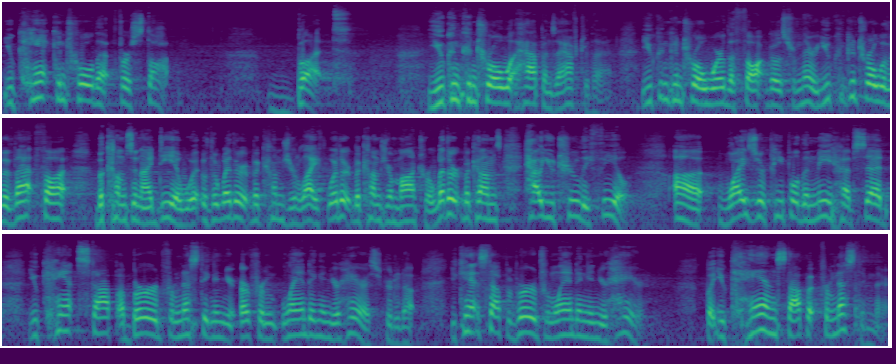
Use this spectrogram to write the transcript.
You can't control that first thought. But you can control what happens after that. You can control where the thought goes from there. You can control whether that thought becomes an idea, whether it becomes your life, whether it becomes your mantra, whether it becomes how you truly feel. Uh, wiser people than me have said you can't stop a bird from nesting in your or from landing in your hair. I screwed it up. You can't stop a bird from landing in your hair but you can stop it from nesting there.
